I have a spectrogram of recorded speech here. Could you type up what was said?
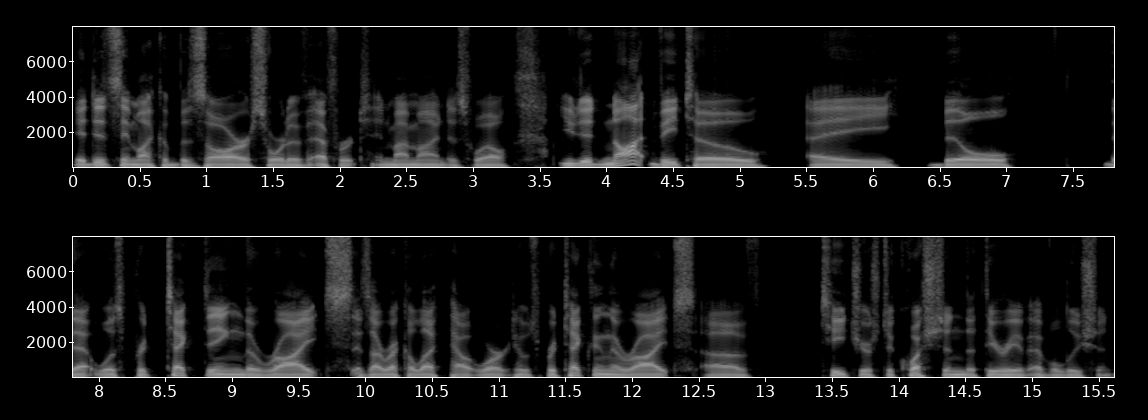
It did seem like a bizarre sort of effort in my mind as well. You did not veto a bill that was protecting the rights, as I recollect how it worked, it was protecting the rights of teachers to question the theory of evolution,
